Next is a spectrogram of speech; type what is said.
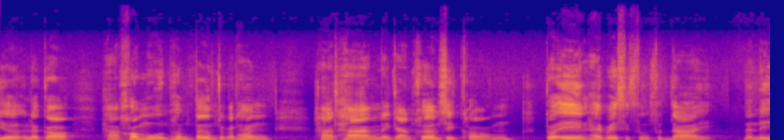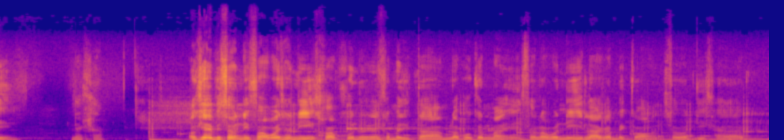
เยอะๆ แล้วก็หาข้อมูลเพิ่มเติมจนกระทั่งหาทางในการเพิ่มสิทธิ์ของตัวเองให้ไปสิทธิ์สูงสุดได้นั่นเองนะครับ โอเคพิโซดนี้ฝากไว้เท่านี้ขอบคุณที่ได้เข้ามาติดตาม แล้วพบกันใหม่สำหรับวันนี้ลากันไปก่อน สวัสดีครับ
